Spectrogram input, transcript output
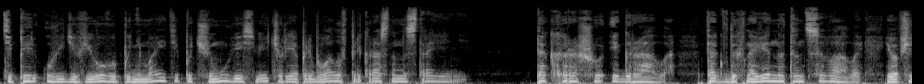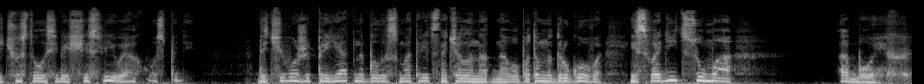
Теперь, увидев его, вы понимаете, почему весь вечер я пребывала в прекрасном настроении так хорошо играла, так вдохновенно танцевала и вообще чувствовала себя счастливой, ах, Господи! Да чего же приятно было смотреть сначала на одного, потом на другого и сводить с ума обоих.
